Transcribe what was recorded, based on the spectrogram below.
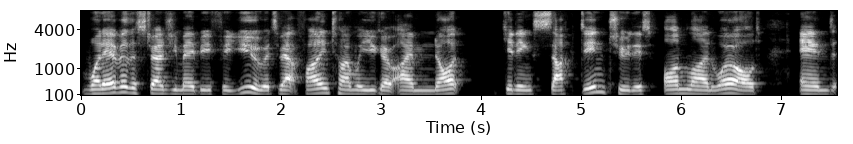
Whatever the strategy may be for you, it's about finding time where you go, I'm not getting sucked into this online world and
